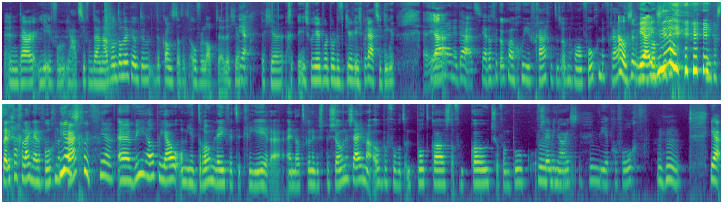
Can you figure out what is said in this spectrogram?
En daar je informatie vandaan haalt. Want dan heb je ook de, de kans dat het overlapt. Hè? Dat, je, ja. dat je geïnspireerd wordt door de verkeerde inspiratiedingen. Eh, ja. ja. inderdaad. Ja, dat vind ik ook wel een goede vraag. Dat is ook nog wel een volgende vraag. Oh, sorry. Ja, ik ik, stel. ik ga gelijk naar de volgende Ja, vraag. is goed. Ja. Eh, wie helpen jou om je droomleven te creëren? En dat kunnen dus personen zijn, maar ook bijvoorbeeld een podcast of een coach of een boek of seminars Mhm. die je hebt gevolgd. Mhm. Ja,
